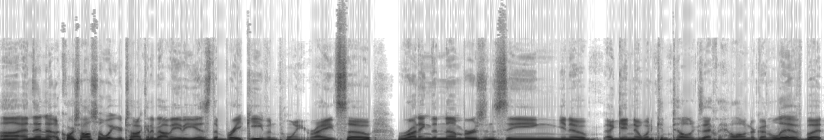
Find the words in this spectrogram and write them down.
Uh, and then, of course, also what you're talking about maybe is the break-even point, right? So running the numbers and seeing, you know, again, no one can tell exactly how long they're going to live, but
